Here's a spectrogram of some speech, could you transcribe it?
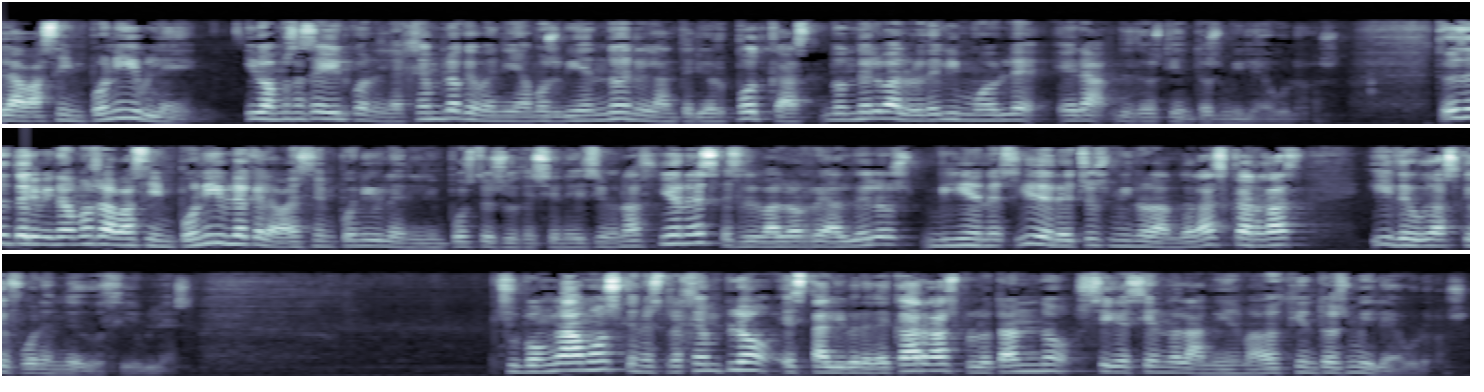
la base imponible. Y vamos a seguir con el ejemplo que veníamos viendo en el anterior podcast, donde el valor del inmueble era de 200.000 euros. Entonces determinamos la base imponible, que la base imponible en el impuesto de sucesiones y donaciones es el valor real de los bienes y derechos minorando las cargas y deudas que fueren deducibles. Supongamos que nuestro ejemplo está libre de cargas, por lo tanto sigue siendo la misma, 200.000 euros.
